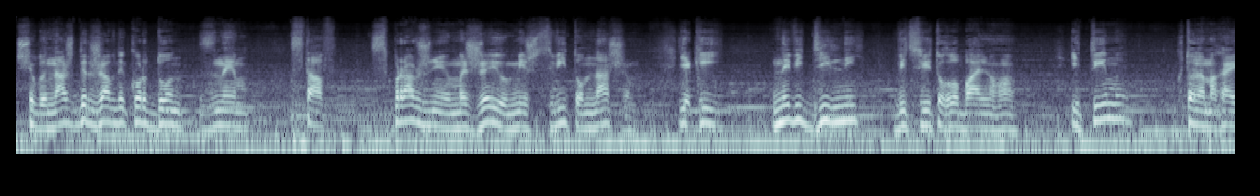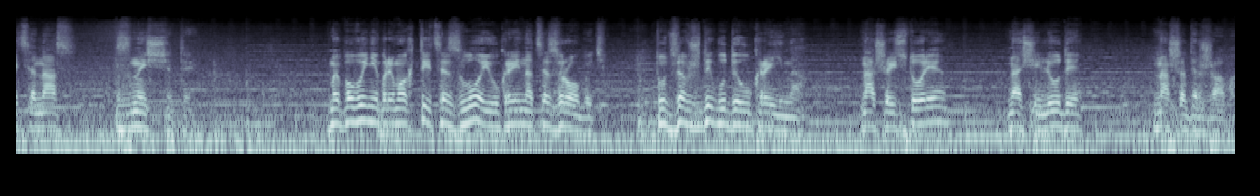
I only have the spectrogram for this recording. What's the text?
щоб наш державний кордон з ним став справжньою межею між світом нашим, який невіддільний від світу глобального, і тими, хто намагається нас знищити. Ми повинні перемогти це зло, і Україна це зробить. Тут завжди буде Україна, наша історія, наші люди, наша держава.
